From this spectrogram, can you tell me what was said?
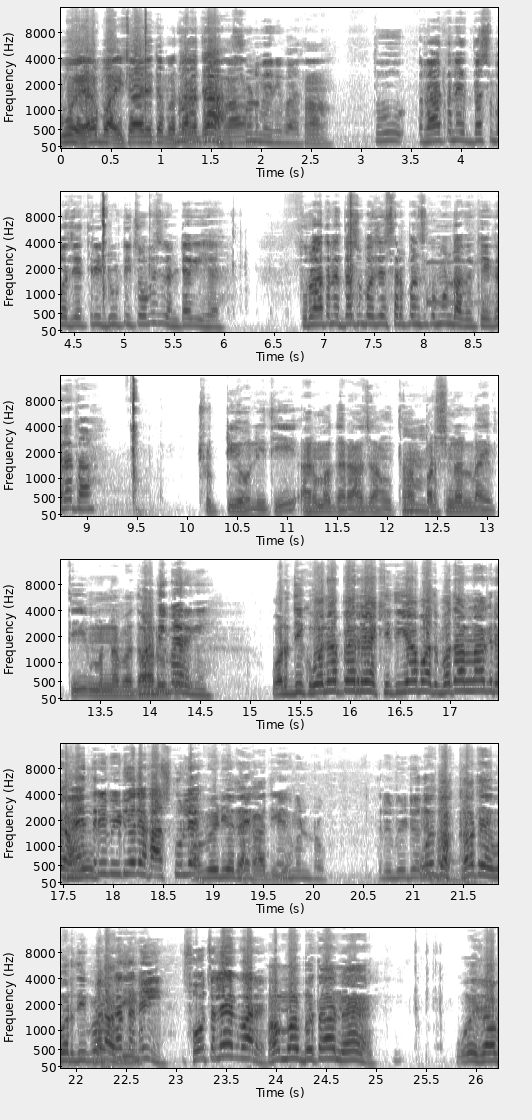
वो है भाईचारे तो बता दे हाँ। सुन मेरी बात। हाँ। तू रात ने दस बजे तेरी ड्यूटी चौबीस घंटे की है। तू रात ने दस बजे सरपंच को मुंडा के रहा था। छुट्टी होली थी और मैं घर आ जाऊँ था हम्म। पर्सनल लाइफ थी मन्ना वर्दी की वर्दी कोने पैर रखी थी बात बता लग रहा हूँ। तेरी वीडियो देखा स्कूल वीडियो देखा तेरी वीडियो वो देखा धक्का थे वर्दी पड़ा तो नहीं सोच ले एक बार। हम अब बता न। वो सब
